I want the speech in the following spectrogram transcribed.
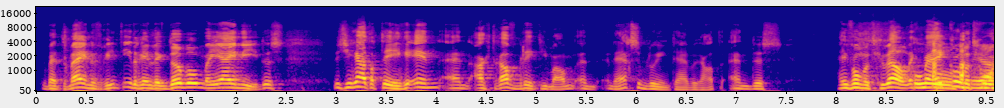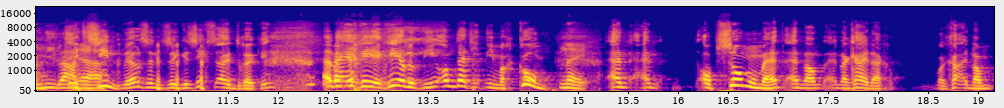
je bent de mijne vriend, iedereen ligt dubbel, maar jij niet. Dus, dus je gaat er tegenin en achteraf bleek die man een, een hersenbloeding te hebben gehad. En dus... Hij vond het geweldig, maar hij kon het ja. gewoon niet laten Ja. zien. Wel, zijn, zijn gezichtsuitdrukking. Maar hij reageerde ook niet, omdat hij het niet meer kon. Nee. En, en op zo'n moment, en dan, en dan ga je daar, dan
